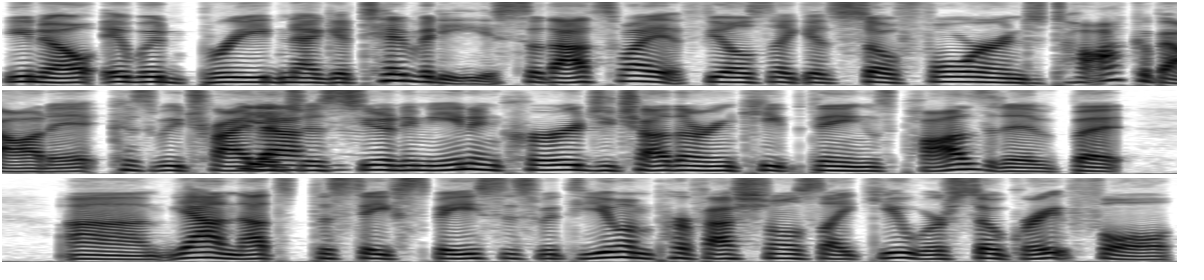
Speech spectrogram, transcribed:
you know, it would breed negativity. So that's why it feels like it's so foreign to talk about it because we try yeah. to just, you know what I mean, encourage each other and keep things positive. But um, yeah, and that's the safe spaces with you and professionals like you. We're so grateful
